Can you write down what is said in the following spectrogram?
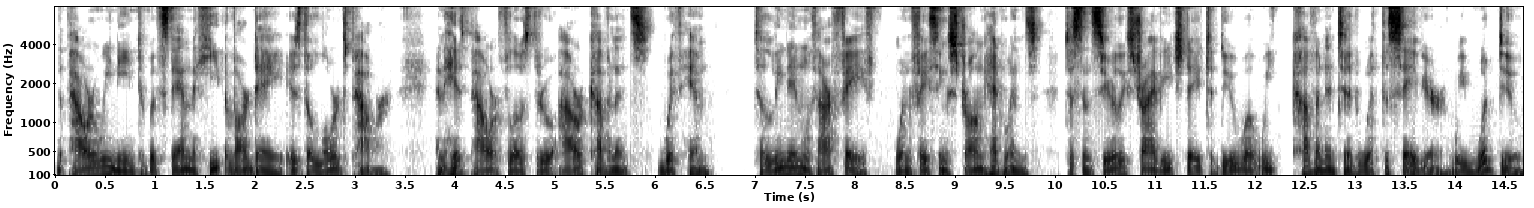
The power we need to withstand the heat of our day is the Lord's power, and His power flows through our covenants with Him. To lean in with our faith when facing strong headwinds, to sincerely strive each day to do what we covenanted with the Savior we would do,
